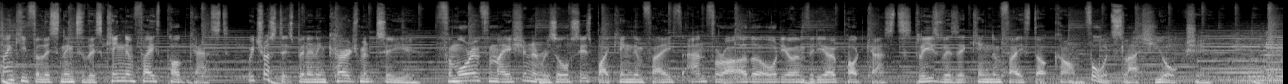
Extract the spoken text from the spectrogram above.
Thank you for listening to this Kingdom Faith podcast. We trust it's been an encouragement to you. For more information and resources by Kingdom Faith and for our other audio and video podcasts, please visit kingdomfaith.com forward slash Yorkshire.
